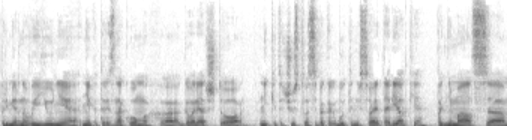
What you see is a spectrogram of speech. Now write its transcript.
Примерно в июне некоторые знакомых а, говорят, что Никита чувствовал себя как будто не в своей тарелке. Поднимался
